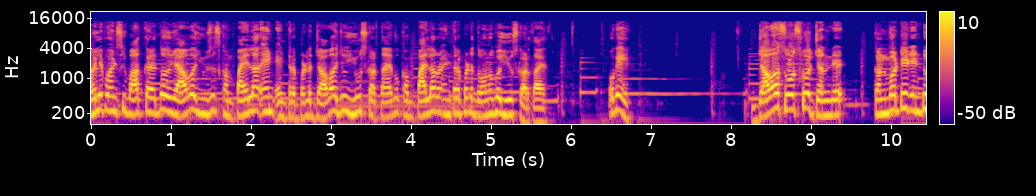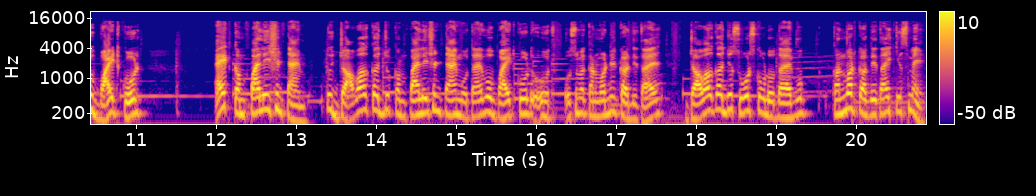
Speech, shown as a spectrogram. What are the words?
अगले पॉइंट्स की बात करें तो Java uses compiler and interpreter. Java जो यूज़ करता है वो कंपाइलर और इंटरप्रेटर दोनों को यूज़ करता है, ओके? जावा सोर्स को generate converted into byte code at compilation time तो जावा का जो कंपाइलेशन टाइम होता है, वो वाइट कोड उसमें कन्वर्टेड कर देता है। जावा का जो सोर्स कोड होता है, वो कन्वर्ट कर देता है किसमें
